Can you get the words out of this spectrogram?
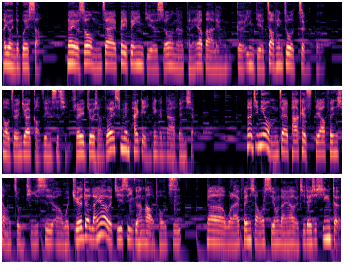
它永远都不会少。那有时候我们在备份硬碟的时候呢，可能要把两个硬碟的照片做整合。那我昨天就在搞这件事情，所以就想说，哎，顺便拍个影片跟大家分享。那今天我们在 Podcast 要分享的主题是，呃，我觉得蓝牙耳机是一个很好的投资。那我来分享我使用蓝牙耳机的一些心得。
